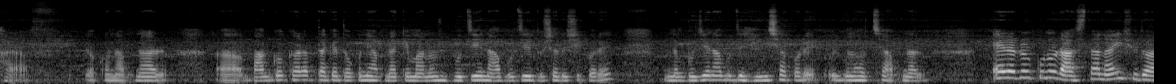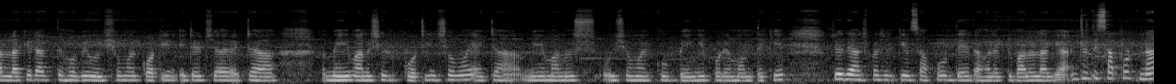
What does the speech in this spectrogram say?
খারাপ। যখন আপনার ভাগ্য খারাপ থাকে, তখনই আপনাকে মানুষ বুঝিয়ে না বুঝিয়ে দোষাদুষি করে বুঝিয়ে না বুঝিয়ে হিংসা করে, ওইগুলো হচ্ছে আপনার এড়ানোর কোনো রাস্তা নাই, শুধু আল্লাহকে ডাকতে হবে। ওই সময় কঠিন, এটা একটা মেয়ে মানুষের কঠিন সময়, একটা মেয়ে মানুষ ওই সময় খুব ভেঙে পড়ে মন থেকে। যদি আশপাশের কেউ সাপোর্ট দেয়, তাহলে একটু ভালো লাগে। আর যদি সাপোর্ট না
